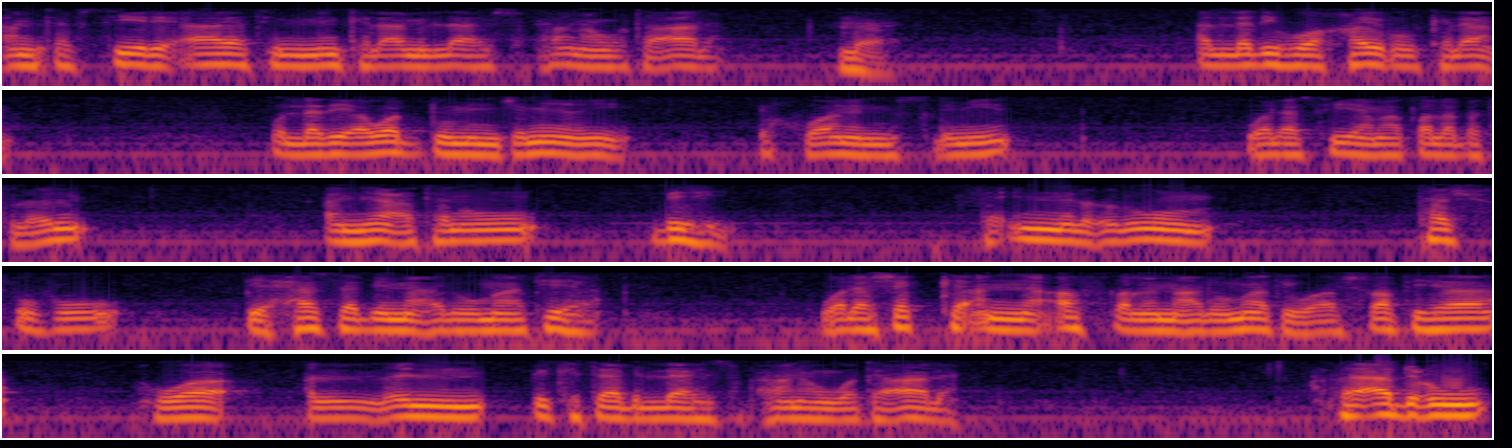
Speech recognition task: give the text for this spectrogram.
عن تفسير آية من كلام الله سبحانه وتعالى. نعم. الذي هو خير الكلام والذي أود من جميع إخوان المسلمين ولا سيما طلبة العلم أن يعتنوا به فإن العلوم تشرف بحسب معلوماتها. ولا شك أن أفضل المعلومات وأشرفها هو العلم بكتاب الله سبحانه وتعالى. فأدعو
